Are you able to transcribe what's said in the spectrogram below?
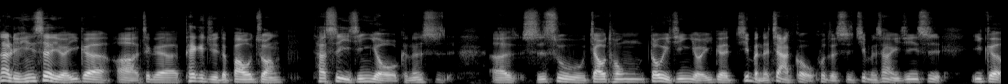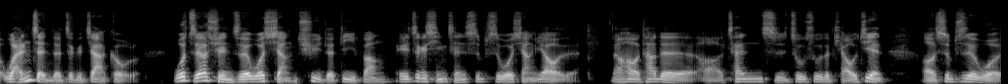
那旅行社有一个啊、呃，这个 package 的包装，它是已经有可能是呃食宿交通都已经有一个基本的架构，或者是基本上已经是一个完整的这个架构了。我只要选择我想去的地方，诶，这个行程是不是我想要的？然后它的啊、呃、餐食住宿的条件啊、呃，是不是我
